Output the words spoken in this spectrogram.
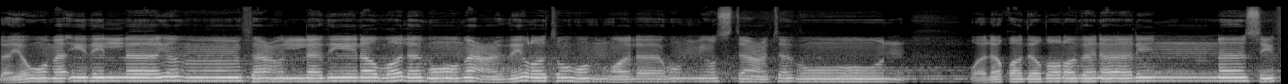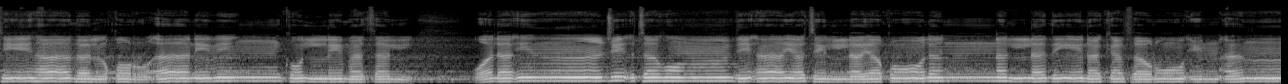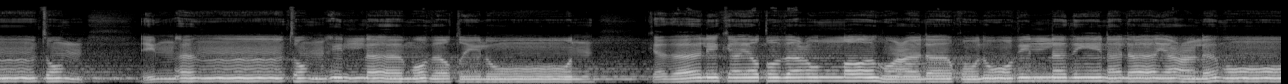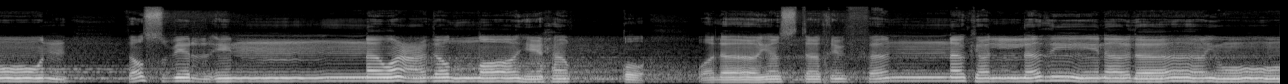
فيومئذ لا ينفع الذين ظلموا معذرتهم ولا هم يستعتبون. ولقد ضربنا للناس في هذا القرآن من كل مثل ولئن جئتهم بآية ليقولن الذين كفروا إن أنتم إن أنتم إلا مبطلون. كذلك يطبع الله على قلوب الذين لا يعلمون. فاصبر إن وعد الله حق ولا يستخفنك الذين لا يؤمنون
